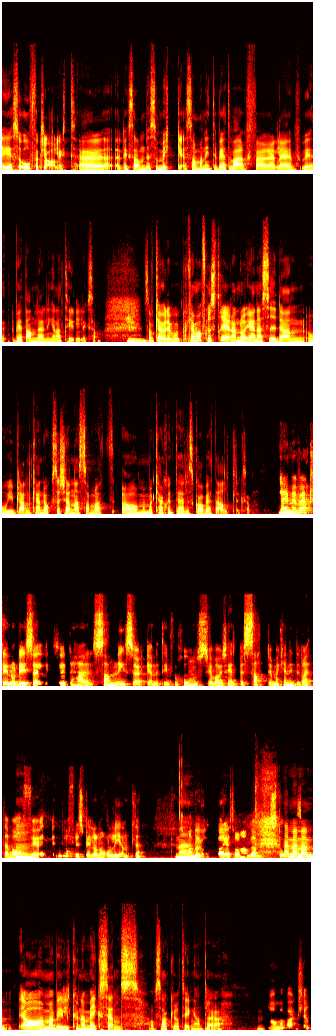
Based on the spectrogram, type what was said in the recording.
är så oförklarligt. Eh, liksom, det är så mycket som man inte vet varför eller vet, vet anledningarna till. Liksom. Som kan, det kan vara frustrerande å ena sidan och ibland kan det också kännas som att ja, men man kanske inte heller ska veta allt. Liksom. Nej men verkligen. Och det är så, så det här sanningssökandet, informations... Jag var ju så helt besatt. Ja, men kan inte berätta varför. Jag vet inte varför det spelar någon roll egentligen. Nej. Man behöver, jag tror man behöver förstå. Nej, men man, ja, man vill kunna make sense av saker och ting antar jag. Ja men verkligen.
